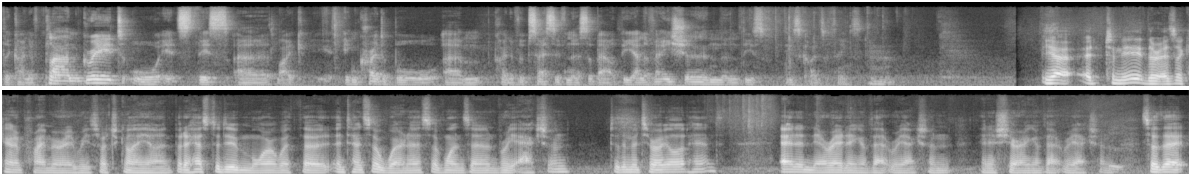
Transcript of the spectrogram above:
the kind of plan grid or it's this uh, like incredible um, kind of obsessiveness about the elevation and these these kinds of things. Yeah, it, to me, there is a kind of primary research going on, but it has to do more with the intense awareness of one's own reaction to the material at hand and a narrating of that reaction and a sharing of that reaction Mm. so that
